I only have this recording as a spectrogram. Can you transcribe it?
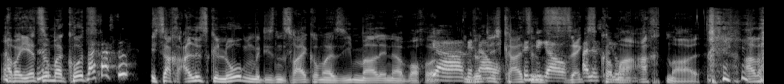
Aber jetzt noch mal kurz. Was hast du? Ich sag alles gelogen mit diesen 2,7 Mal in der Woche. Ja, in genau. Wirklichkeit sind es auch. Alles gelogen. 6,8 Mal. Aber,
